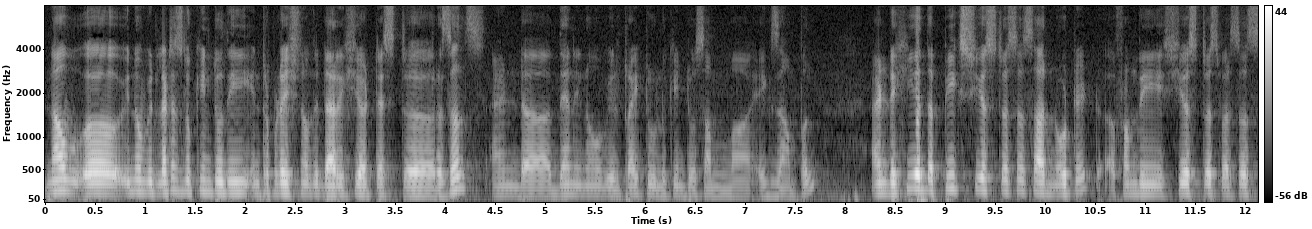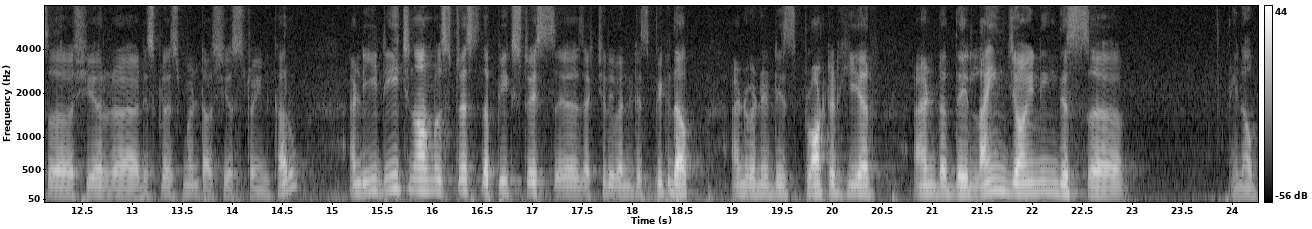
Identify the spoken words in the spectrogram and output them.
Now, uh, you know let us look into the interpretation of the direct shear test uh, results and uh, then you know we will try to look into some uh, example. And here the peak shear stresses are noted from the shear stress versus shear displacement or shear strain curve. And at each normal stress the peak stress is actually when it is picked up and when it is plotted here and the line joining this uh, you know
